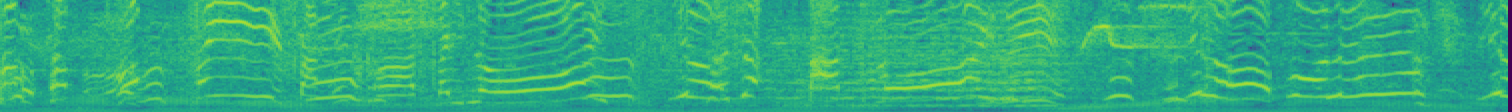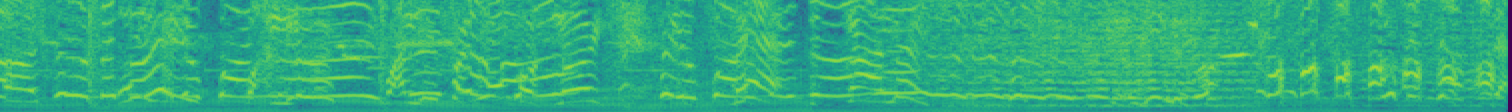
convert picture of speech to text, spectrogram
ทับทับทับนี่ตัดให้ขาดไปเลยอย่าจะตัดเลยนี่อย่าพอแล้วอย่าเจอนะจ๊ะอย่าฟันเลยฟันเลยฟันให้หมดเลยอย่าฟันแม่การเลยไม่เหลือใจ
